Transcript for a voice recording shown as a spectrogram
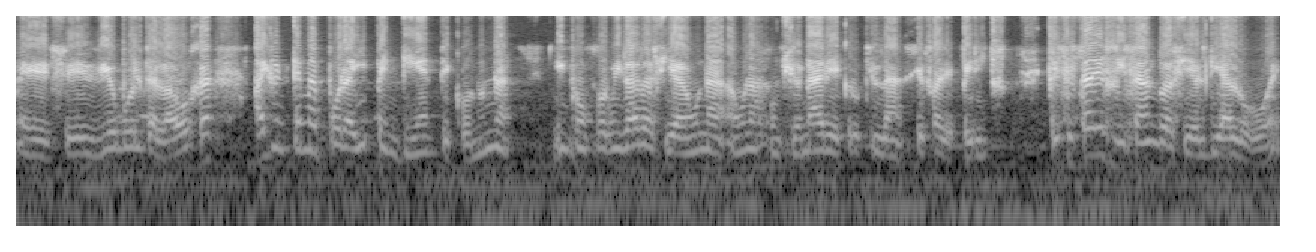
eh, se dio vuelta la hoja. Hay un tema por ahí pendiente con una inconformidad hacia una a una funcionaria, creo que la jefa de peritos, que se está deslizando hacia el diálogo, ¿eh?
